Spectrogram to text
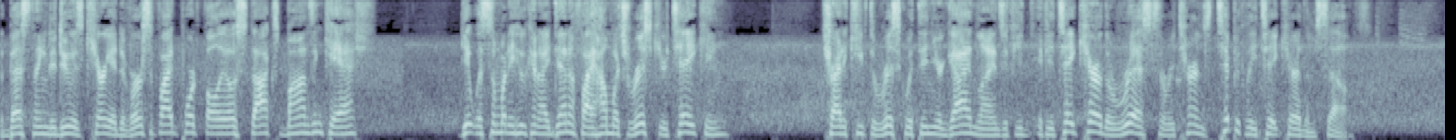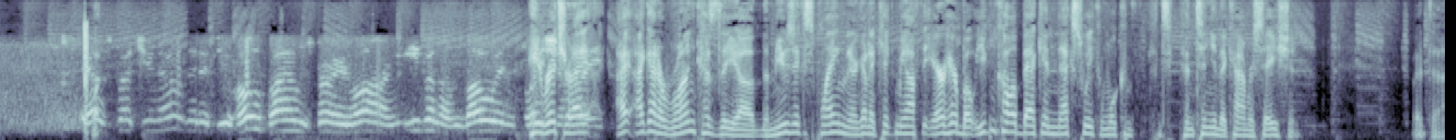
the best thing to do is carry a diversified portfolio, stocks, bonds, and cash. Get with somebody who can identify how much risk you're taking. Try to keep the risk within your guidelines. If you, if you take care of the risks, the returns typically take care of themselves. Yes, but you know that if you hold bonds very long, even a low inflation Hey, Richard, I, rate, I, I got to run because the uh, the music's playing. and They're going to kick me off the air here, but you can call it back in next week and we'll com- continue the conversation. But uh,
